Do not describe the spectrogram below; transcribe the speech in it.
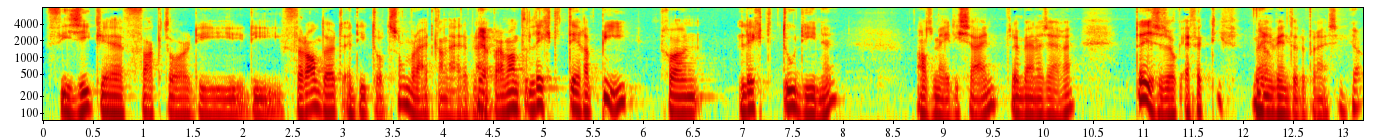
fysieke factor die, die verandert en die tot somberheid kan leiden blijkbaar. Want lichttherapie, gewoon licht toedienen als medicijn, zou je bijna zeggen, dat is dus ook effectief bij Ja. een winterdepressie. Ja.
